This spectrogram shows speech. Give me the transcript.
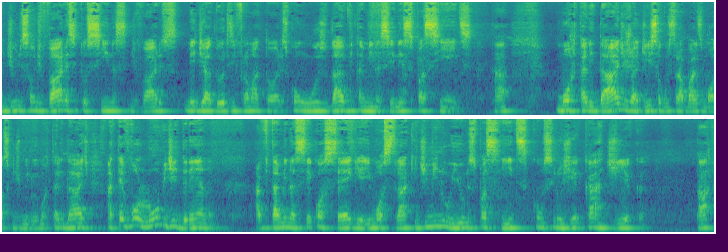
diminuição de várias citocinas, de vários mediadores inflamatórios com o uso da vitamina C nesses pacientes, tá? mortalidade, eu já disse, alguns trabalhos mostram que diminui mortalidade, até volume de dreno. A vitamina C consegue aí mostrar que diminuiu nos pacientes com cirurgia cardíaca. Tá?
